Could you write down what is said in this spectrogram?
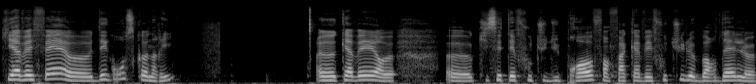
qui avaient fait des grosses conneries, qui avaient. qui s'étaient foutu du prof, enfin qui avaient foutu le bordel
